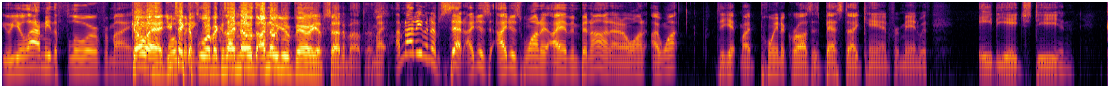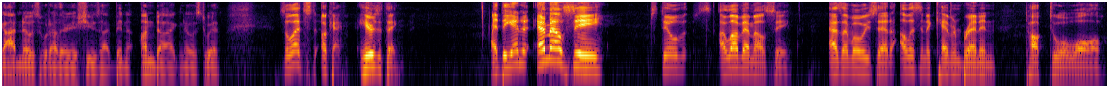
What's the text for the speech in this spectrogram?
will you allow me the floor for my Go ahead, you take the floor because I know I know you're very upset about this. My, I'm not even upset. I just I just want to. I haven't been on, and I want I want to get my point across as best I can for a man with ADHD and God knows what other issues I've been undiagnosed with. So let's okay. Here's the thing. At the end, of MLC, still, I love MLC. As I've always said, I listen to Kevin Brennan talk to a wall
